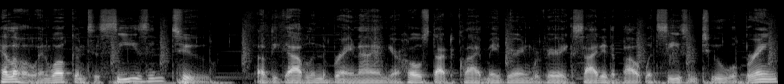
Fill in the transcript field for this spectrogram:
Hello, and welcome to season two of The Gobbling the Brain. I am your host, Dr. Clyde Mayberry, and we're very excited about what season two will bring.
